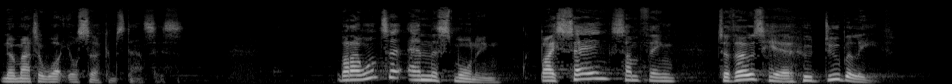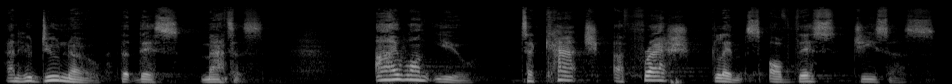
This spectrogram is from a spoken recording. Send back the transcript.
no matter what your circumstances. But I want to end this morning by saying something to those here who do believe and who do know that this matters. I want you to catch a fresh glimpse of this Jesus,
